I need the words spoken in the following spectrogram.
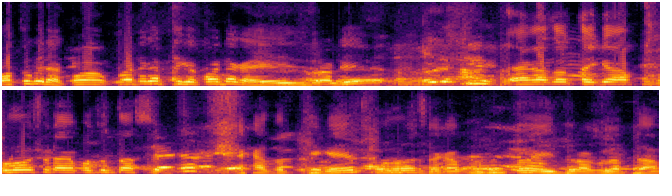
কত করে? কয় টাকার থেকে কয় টাকা এই জোড়াটি? এক হাজার থেকে পনেরোশো টাকা পর্যন্ত আছে। এক হাজার থেকে পনেরো টাকা পর্যন্ত এই জোড়াগুলোর দাম।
